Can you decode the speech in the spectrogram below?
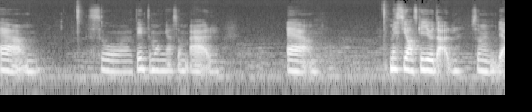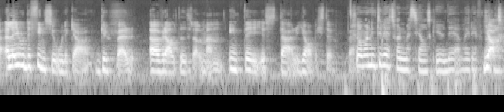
Ehm, så det är inte många som är um, messianska judar. Som, eller jo, det finns ju olika grupper överallt i Israel men inte just där jag växte upp. Så om man inte vet vad en messiansk jude är, vad är det för Ja, något?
